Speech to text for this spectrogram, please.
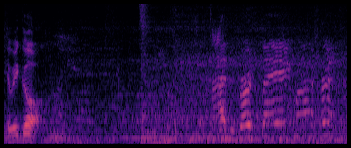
Here we go. Happy birthday, my friend.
